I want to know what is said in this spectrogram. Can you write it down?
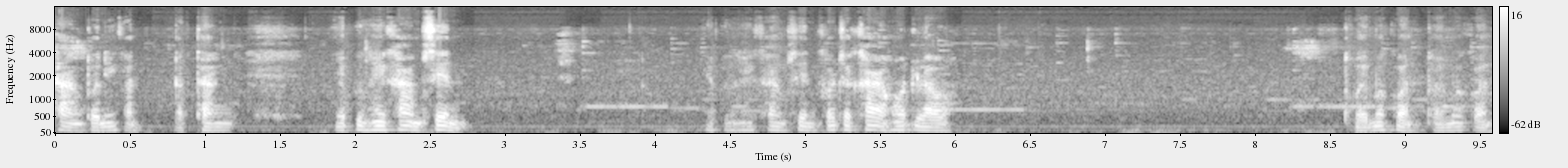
ทางตัวนี้ก่อน ดักทางอย่าเพิ่งให้ข้ามเส้นอย่าเพิ่งให้ข้ามเส้นเขาจะฆ่าฮอตเรา ถอยมาก่อน ถอยมาก่อน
